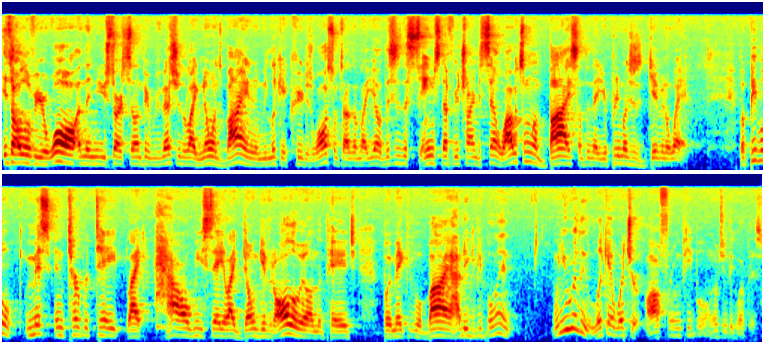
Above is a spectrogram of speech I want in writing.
is all over your wall, and then you start selling pay-per-view messages. They're like, no one's buying, and we look at creators' wall sometimes. I'm like, yo, this is the same stuff you're trying to sell. Why would someone buy something that you're pretty much just giving away? But people misinterpret like how we say like don't give it all away on the page, but make people buy. How do you get people in? When you really look at what you're offering people, I want you to think about this.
